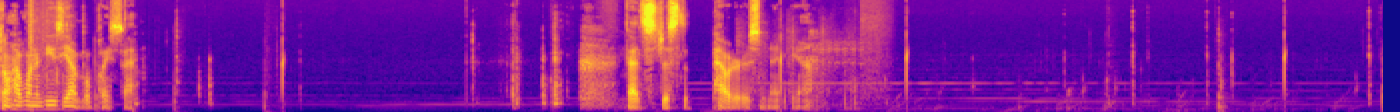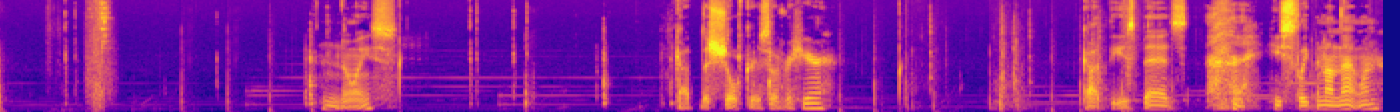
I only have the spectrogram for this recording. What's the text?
Don't have one of these yet, we'll place that. That's just the powder, isn't it? Yeah. Noise. Got the shulkers over here. Got these beds. He's sleeping on that one.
